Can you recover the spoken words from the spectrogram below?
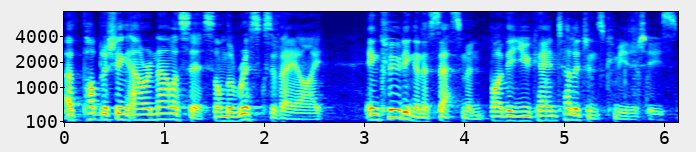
of publishing our analysis on the risks of AI, including an assessment by the UK intelligence communities.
